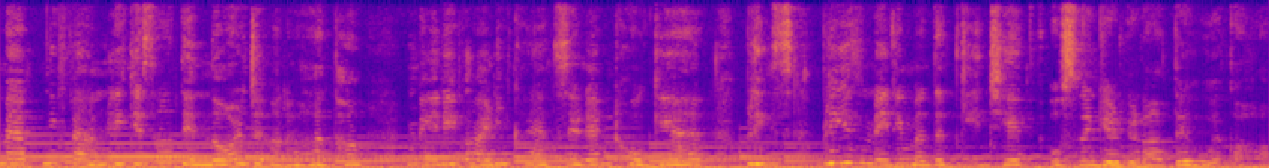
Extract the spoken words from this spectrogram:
मैं अपनी फैमिली के साथ इंदौर जा रहा था। मेरी गाड़ी का एक्सीडेंट हो गया है। प्लीज़ प्लीज़ मेरी मदद कीजिए, उसने गिड़गिड़ाते हुए कहा।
